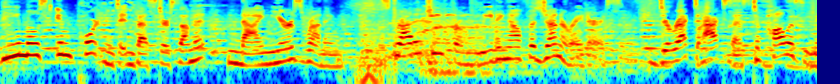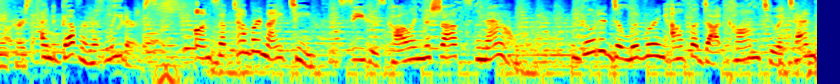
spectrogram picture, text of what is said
the most important investor summit nine years running. Strategy from leading alpha generators, direct access to policymakers and government leaders. On September 19th, see who's calling the shots now. Go to deliveringalpha.com to attend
